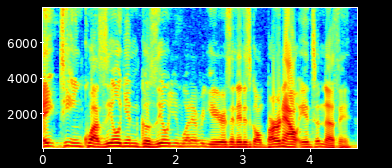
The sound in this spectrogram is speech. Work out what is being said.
18 quazillion, gazillion, whatever years, and then it's gonna burn out into nothing.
